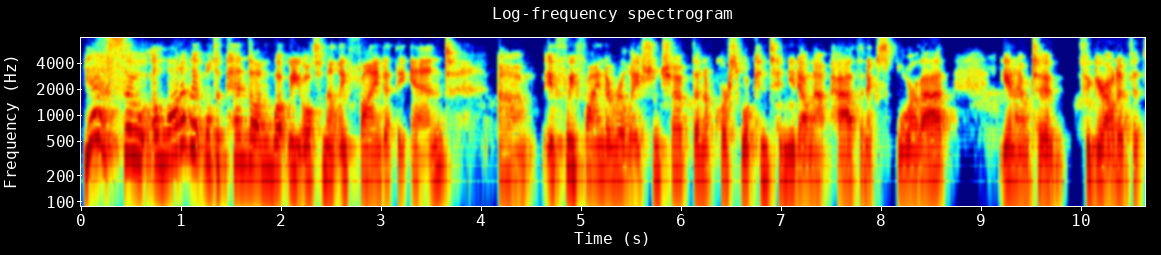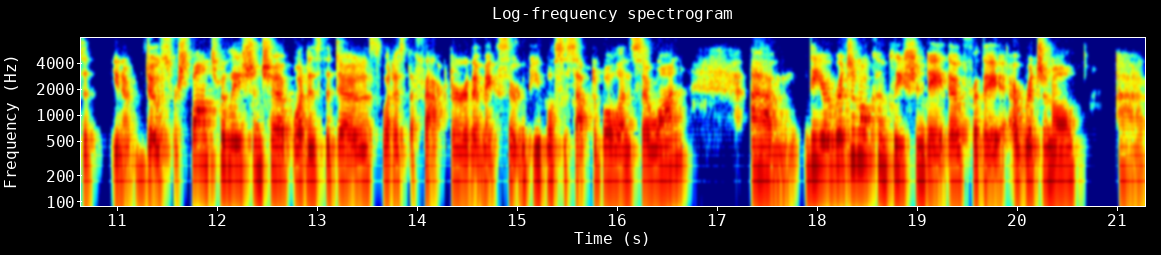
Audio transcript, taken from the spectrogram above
Yeah so a lot of it will depend on what we ultimately find at the end. Um, if we find a relationship then of course we'll continue down that path and explore that you know to figure out if it's a you know dose response relationship what is the dose what is the factor that makes certain people susceptible and so on. Um, the original completion date though for the original uh,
